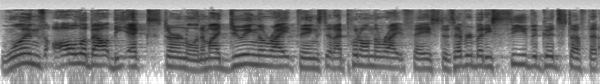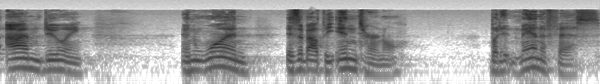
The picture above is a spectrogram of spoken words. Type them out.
One's all about the external and am I doing the right things? Did I put on the right face? Does everybody see the good stuff that I'm doing? And one is about the internal, but it manifests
